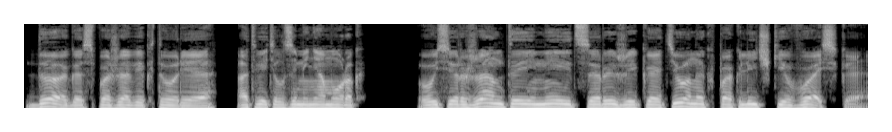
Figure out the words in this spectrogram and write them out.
«Да, госпожа Виктория», — ответил за меня Морок. «У сержанта имеется рыжий котенок по кличке Васька,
